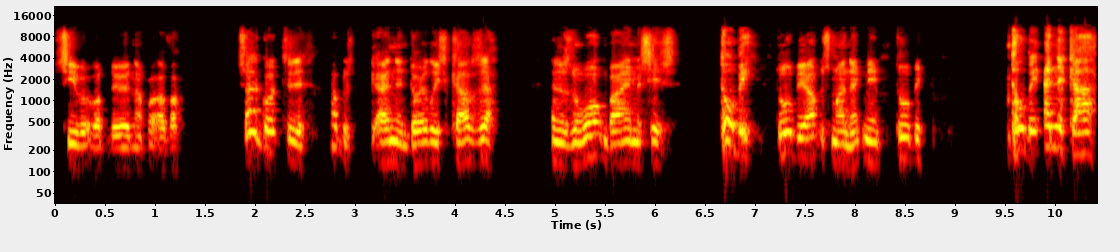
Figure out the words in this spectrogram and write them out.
see what we're doing or whatever. So I got to the, I was in in Doyley's cars there and as I'm walking by him, he says, Toby, Toby, that was my nickname, Toby. Toby, in the car.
